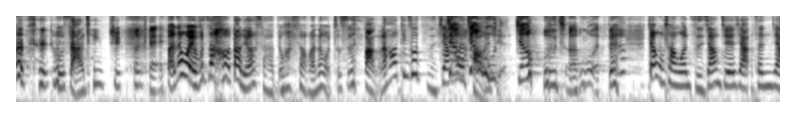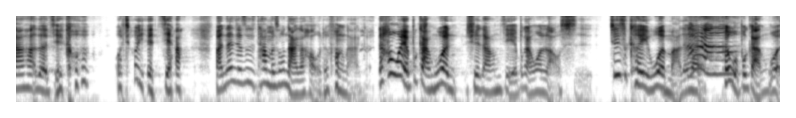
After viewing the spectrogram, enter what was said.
了纸土撒进去。OK，反正我也不知道到底要撒多少，反正我就是放。然后听说纸浆会好一点，江湖传闻，对，江湖传闻纸浆接加增加它的结构，我就也加。反正就是他们说哪个好，我就放哪个。然后我也不敢问学长姐，也不敢问老师。其实可以问嘛，对不对？可是我不敢问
